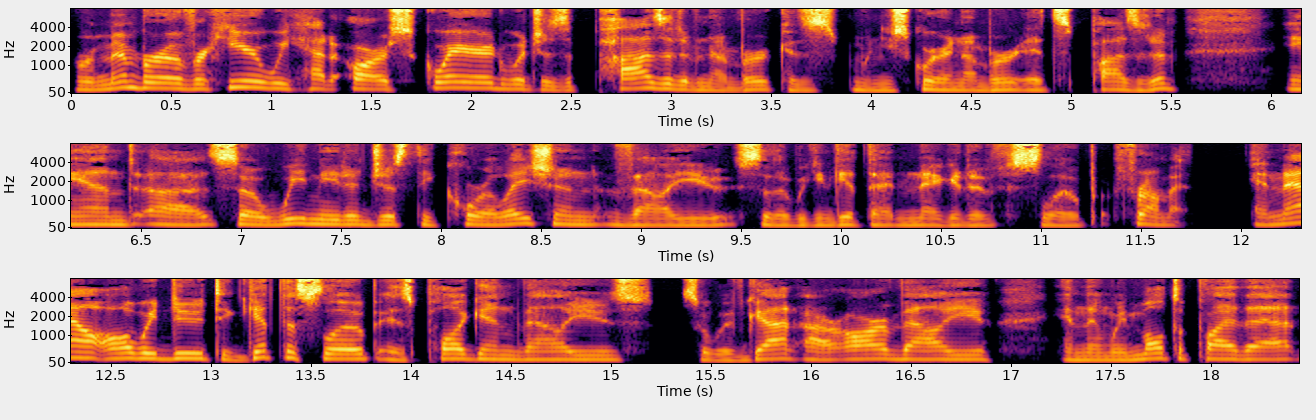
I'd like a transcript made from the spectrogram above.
Remember over here we had r squared, which is a positive number because when you square a number, it's positive. And uh, so we needed just the correlation value so that we can get that negative slope from it. And now all we do to get the slope is plug in values. So we've got our R value, and then we multiply that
